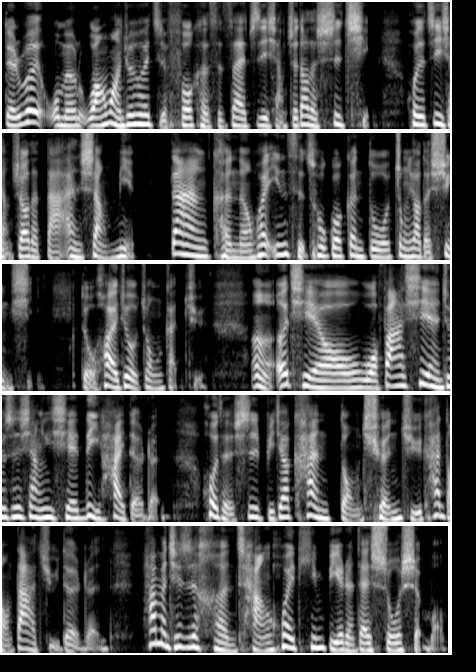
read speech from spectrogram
对，因为我们往往就会只 focus 在自己想知道的事情或者自己想知道的答案上面。但可能会因此错过更多重要的讯息，对，我后来就有这种感觉，嗯，而且哦，我发现就是像一些厉害的人，或者是比较看懂全局、看懂大局的人，他们其实很常会听别人在说什么。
